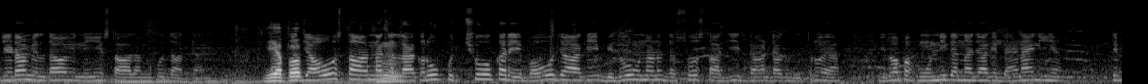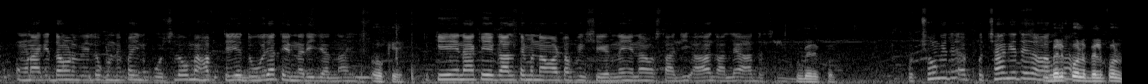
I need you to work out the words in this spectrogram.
ਜਿਹੜਾ ਮਿਲਦਾ ਹੋਵੇ ਨਹੀਂ ਉਸਤਾਦ ਨੂੰ ਕੋਈ ਦੱਸਦਾ ਨਹੀਂ। ਜੇ ਆਪਾਂ ਜਾਓ ਉਸਤਾਦ ਨਾਲ ਗੱਲਾਂ ਕਰੋ ਪੁੱਛੋ ਘਰੇ ਬਹੁ ਜਾ ਕੇ ਵਿਦੋ ਉਹਨਾਂ ਨੂੰ ਦੱਸੋ ਉਸਤਾਦ ਜੀ ਇਦਾਂ ਡਾ ਕਬੂਤਰ ਹੋਇਆ ਜਦੋਂ ਆਪਾਂ ਫੋਨ ਨਹੀਂ ਕਰਨਾ ਜਾ ਕੇ ਬਹਿਣਾ ਹੀ ਨਹੀਂ ਆ। ਤੇ ਆਉਣਾ ਕਿੱਦਾਂ ਹੁਣ ਵੇਲੋ ਗੁੰਡੇ ਭਾਈ ਨੂੰ ਪੁੱਛ ਲਓ ਮੈਂ ਹਫ਼ਤੇ ਦੋ ਜਾਂ ਤਿੰਨ ਵਾਰੀ ਜਾਂਦਾ ਸੀ। ਓਕੇ ਤੇ ਕਿ ਨਾ ਕਿ ਗੱਲ ਤੇ ਮੈਂ ਨਵਾਂ ਟੌਪਿਕ ਸ਼ੇਅਰ ਨਹੀਂ ਇਹਨਾਂ ਉਸਤਾਦ ਜੀ ਆਹ ਗੱਲ ਹੈ ਆਹ ਦੱਸਣੀ ਬਿਲਕੁਲ। ਪੁੱਛੋਗੇ ਤੇ ਪੁੱਛਾਂਗੇ ਤੇ ਆਊਗਾ। ਬਿਲਕੁਲ ਬਿਲਕੁਲ।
